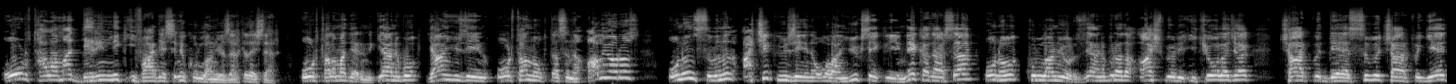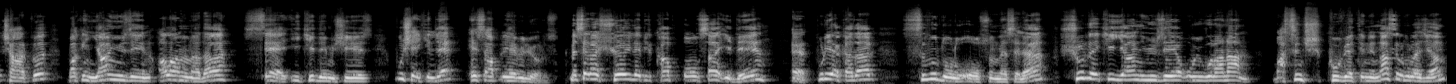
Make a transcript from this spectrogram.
ortalama derinlik ifadesini kullanıyoruz arkadaşlar. Ortalama derinlik. Yani bu yan yüzeyin orta noktasını alıyoruz. Onun sıvının açık yüzeyine olan yüksekliği ne kadarsa onu kullanıyoruz. Yani burada H bölü 2 olacak. Çarpı D sıvı çarpı G çarpı bakın yan yüzeyin alanına da S2 demişiz. Bu şekilde hesaplayabiliyoruz. Mesela şöyle bir kap olsa idi. Evet buraya kadar sıvı dolu olsun mesela. Şuradaki yan yüzeye uygulanan basınç kuvvetini nasıl bulacağım?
